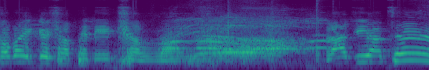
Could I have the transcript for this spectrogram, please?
সবাইকে সাথে নিয়ে ইনশাল্লাহ রাজি আছেন?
